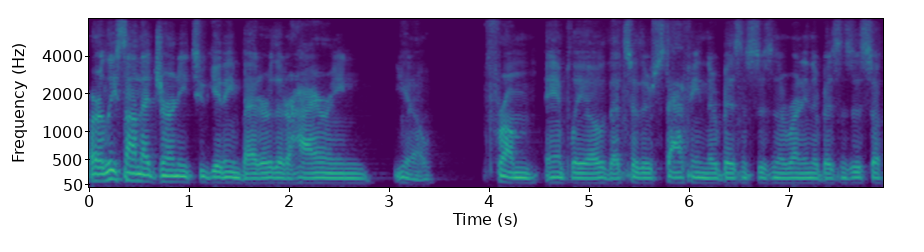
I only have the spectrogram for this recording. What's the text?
are at least on that journey to getting better that are hiring, you know, from Amplio that so they're staffing their businesses and they're running their businesses. So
